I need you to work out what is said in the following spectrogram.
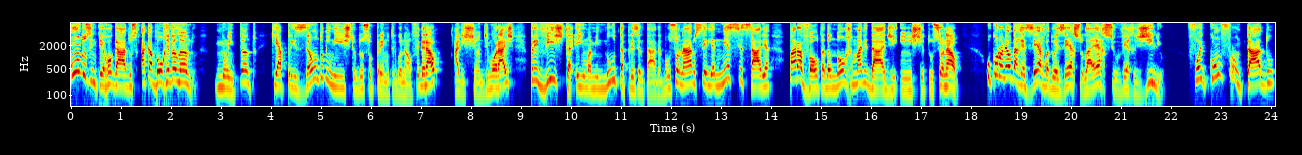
Um dos interrogados acabou revelando, no entanto, que a prisão do ministro do Supremo Tribunal Federal Alexandre de Moraes, prevista em uma minuta apresentada a Bolsonaro, seria necessária para a volta da normalidade institucional. O coronel da reserva do Exército, Laércio Vergílio, foi confrontado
